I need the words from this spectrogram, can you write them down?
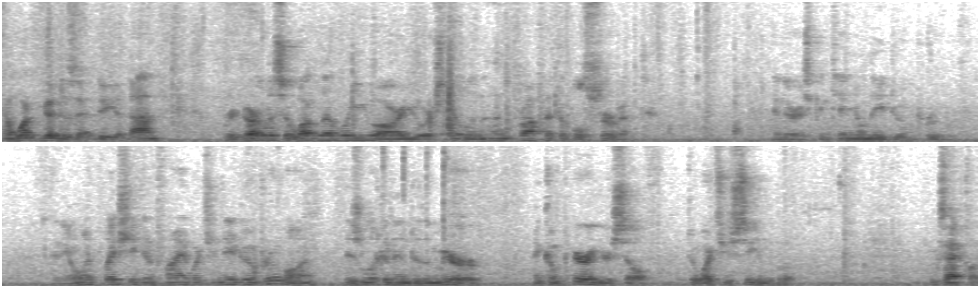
And what good does that do you, Don? Regardless of what level you are, you are still an unprofitable servant. And there is continual need to improve. And the only place you can find what you need to improve on is looking into the mirror and comparing yourself to what you see in the book. Exactly.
